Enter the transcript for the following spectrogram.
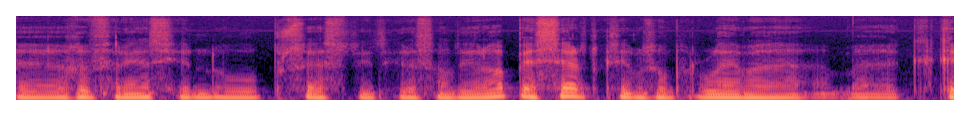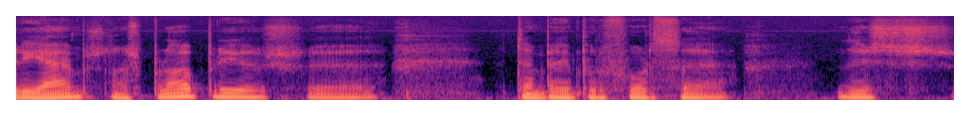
uh, referência no processo de integração da Europa. É certo que temos um problema uh, que criamos nós próprios, uh, também por força das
